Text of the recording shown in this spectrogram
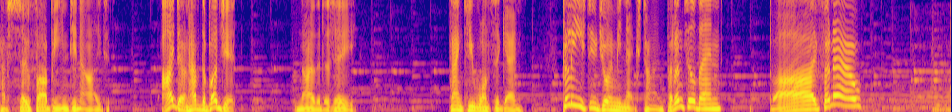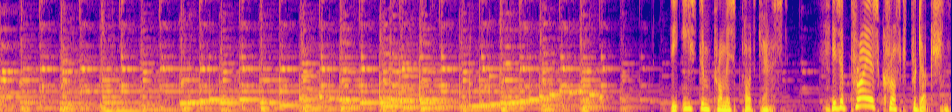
have so far been denied. I don't have the budget. Neither does he. Thank you once again. Please do join me next time, but until then, bye for now. The Eastern Promise podcast is a Priors Croft production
